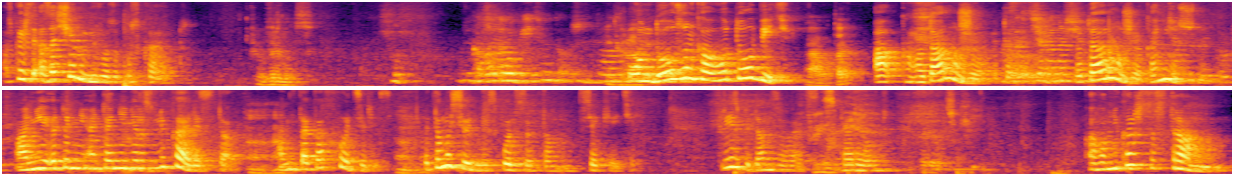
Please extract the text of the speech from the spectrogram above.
А скажите, а зачем его запускают? Вернулся. Кого-то убить он должен. Игра. Он должен кого-то убить. А, вот так? А это оружие. Это, Зачем оно это оружие, конечно. Они, это, не, это они не развлекались так. Ага. Они так охотились. Ага. Это мы сегодня используем там всякие эти фрисби, да, называется? Фрисби. тарелки. Тарелочки. А вам не кажется странным?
